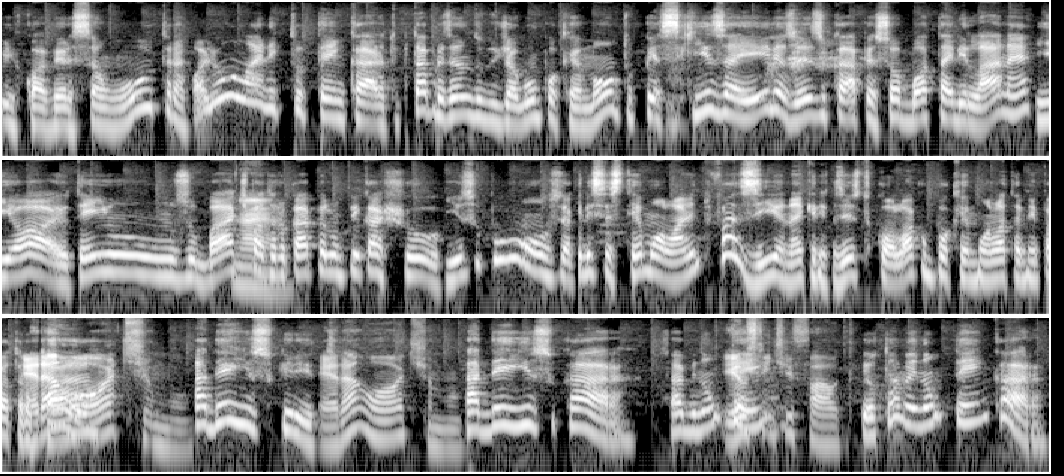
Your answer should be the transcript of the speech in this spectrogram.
e, com a versão Ultra, olha o online que tu tem, cara. Tu tá precisando de algum Pokémon, tu pesquisa ele, às vezes a pessoa bota ele lá, né? E ó, eu tenho um Zubat é. pra trocar pelo um Pikachu. Isso por aquele sistema online tu fazia, né, querido? Às vezes tu coloca um Pokémon lá também pra trocar. Era ótimo. Cadê isso, querido? Era ótimo. Cadê isso, cara? Sabe? Não tem. Eu senti falta. Eu também não tem, cara.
